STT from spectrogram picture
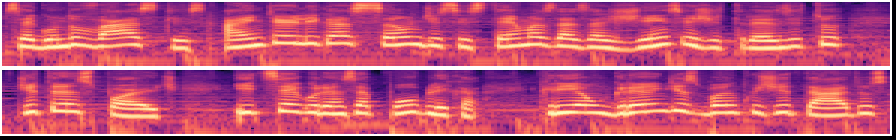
Segundo Vasques, a interligação de sistemas das agências de trânsito, de transporte e de segurança pública criam grandes bancos de dados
